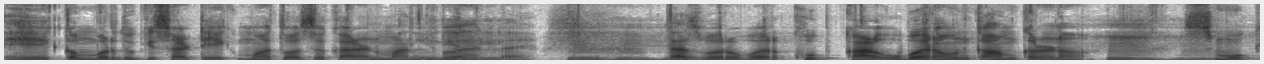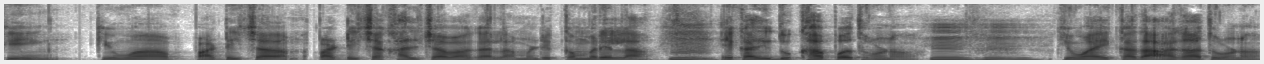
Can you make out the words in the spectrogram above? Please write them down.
हे कंबरदुखीसाठी एक महत्वाचं कारण मानलं. गेलेलं आहे. त्याचबरोबर खूप काळ उभं राहून काम करणं. स्मोकिंग किंवा पाठीच्या पाठीच्या खालच्या भागाला म्हणजे कमरेला एखादी दुखापत होणं किंवा एखादा आघात होणं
